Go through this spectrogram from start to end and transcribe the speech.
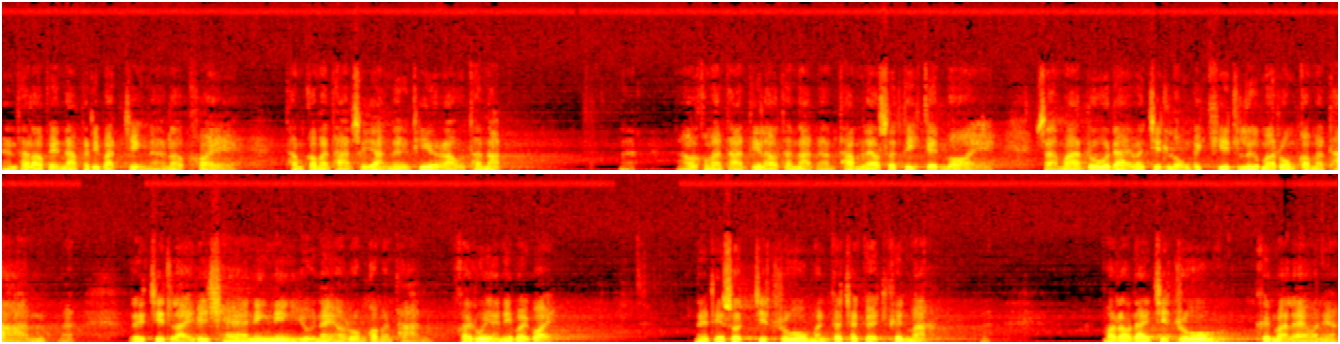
งั้นถ้าเราเป็นนักปฏิบัติจริงนะเราคอยทำกรรมฐานสักอย่างหนึ่งที่เราถนัดเอากรรมฐานที่เราถนัดทำแล้วสติเกิดบ่อย สามารถรู้ได้ว่าจิตหลงไปคิดลืมอารมณ์กรรมฐานหรือจิตไหลไปแช่นิ่ง ๆ อยู่ในอารมณ์กรรมฐานคอยรู้อย่างนี้บ่อย ๆ ในที่สุดจิตรู้มันก็จะเกิดขึ้นมาพอเราได้จิตรู้ขึ้นมาแล้วเนี่ย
